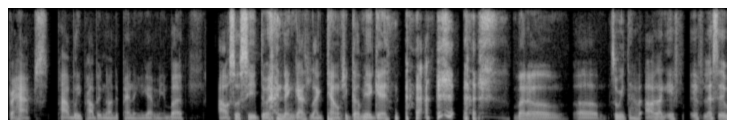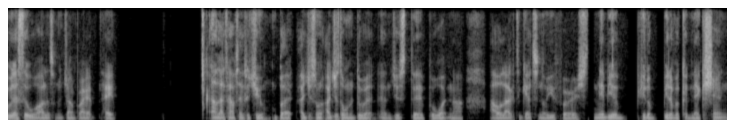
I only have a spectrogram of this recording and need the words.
perhaps, probably, probably not, depending, you get me. But I also see it through, and then guys like, damn, she cut me again. but um, um, so we thought I was like, if if let's say let's say we're honest on the jump, right? Hey, I'd like to have sex with you, but I just don't, I just don't want to do it and just dip or whatnot. I would like to get to know you first, maybe a bit, a bit of a connection,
